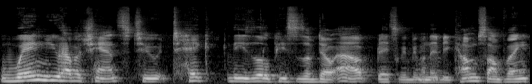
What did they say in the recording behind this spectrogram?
when you have a chance to take these little pieces of dough out, basically when Mm-hmm. they become something,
